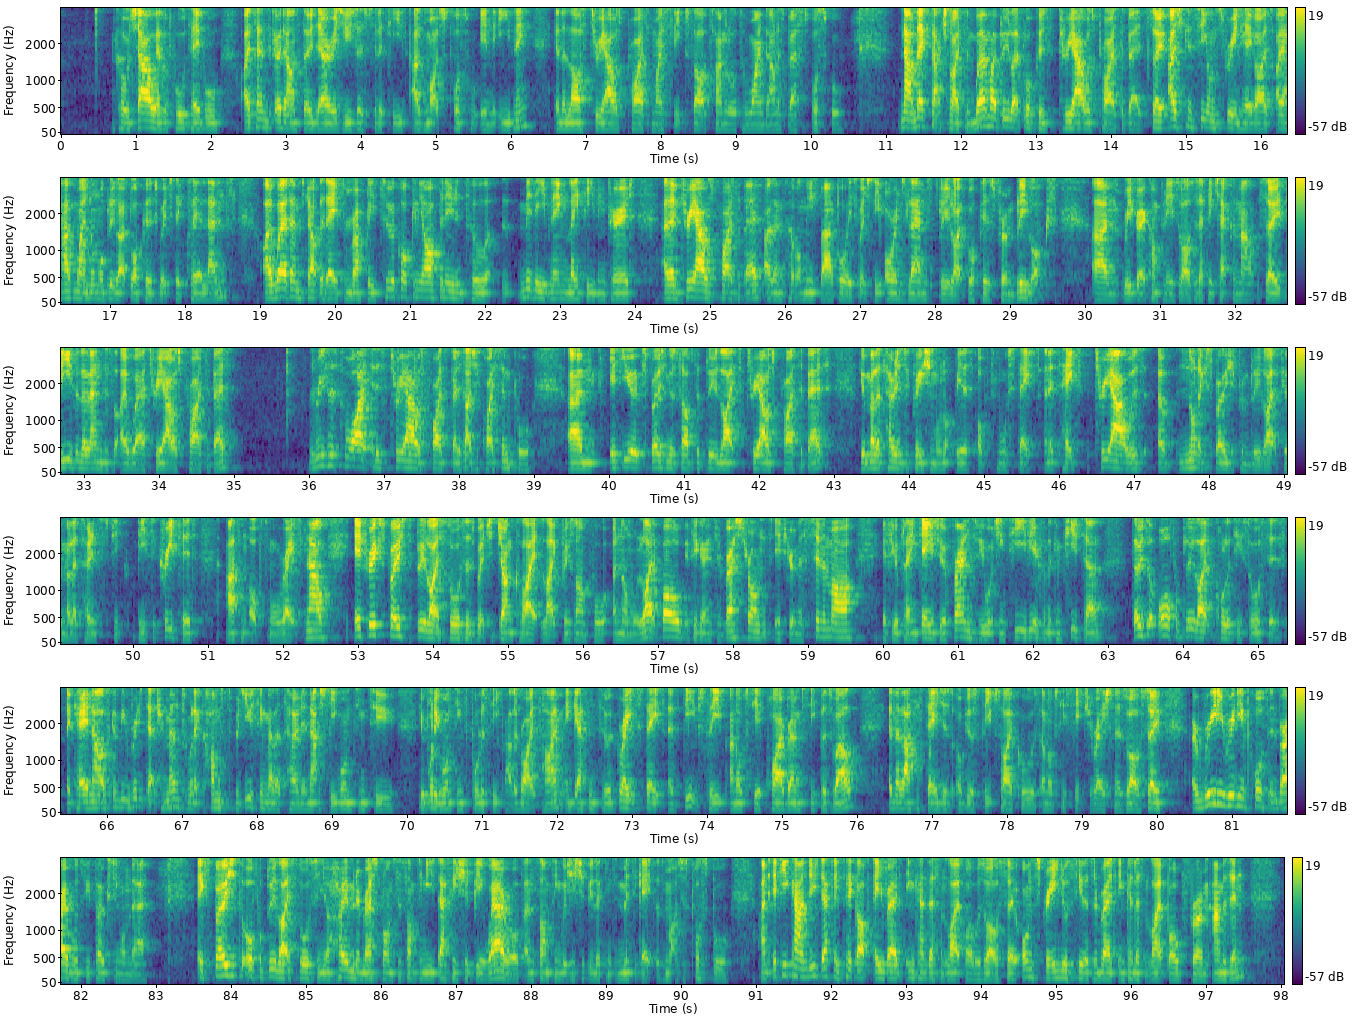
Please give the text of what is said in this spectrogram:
a cold shower. We have a pool table. I tend to go down to those areas, use those facilities as much as possible in the evening, in the last three hours prior to my sleep start time in order to wind down as best as possible. Now, next action item, wear my blue light blockers three hours prior to bed. So as you can see on screen here, guys, I have my normal blue light blockers, which are the clear lens. I wear them throughout the day from roughly two o'clock in the afternoon until mid-evening, late evening period. And then three hours prior to bed, I then put on these bad boys, which are the orange lens blue light blockers from BLUblox. Um, really great company as well, so definitely check them out. So these are the lenses that I wear three hours prior to bed. The reason as to why it is three hours prior to bed is actually quite simple. Um, if you're exposing yourself to blue light three hours prior to bed, your melatonin secretion will not be in its optimal state. And it takes three hours of non exposure from blue light for your melatonin to be secreted at an optimal rate. Now, if you're exposed to blue light sources which are junk light, like for example, a normal light bulb, if you're going to restaurants, if you're in the cinema, if you're playing games with your friends, if you're watching TV from the computer, those are awful blue light quality sources. Okay, now it's going to be really detrimental when it comes to producing melatonin, actually wanting to, your body wanting to fall asleep at the right time and get into a great state of deep sleep and obviously acquire REM sleep as well in the latter stages of your sleep cycles and obviously sleep duration as well. So, a really, really important variable to be focusing on there. Exposure to awful blue light source in your home and in restaurants is something you definitely should be aware of and something which you should be looking to mitigate as much as possible. And if you can do, definitely pick up a red incandescent light bulb as well. So on screen, you'll see there's a red incandescent light bulb from Amazon.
